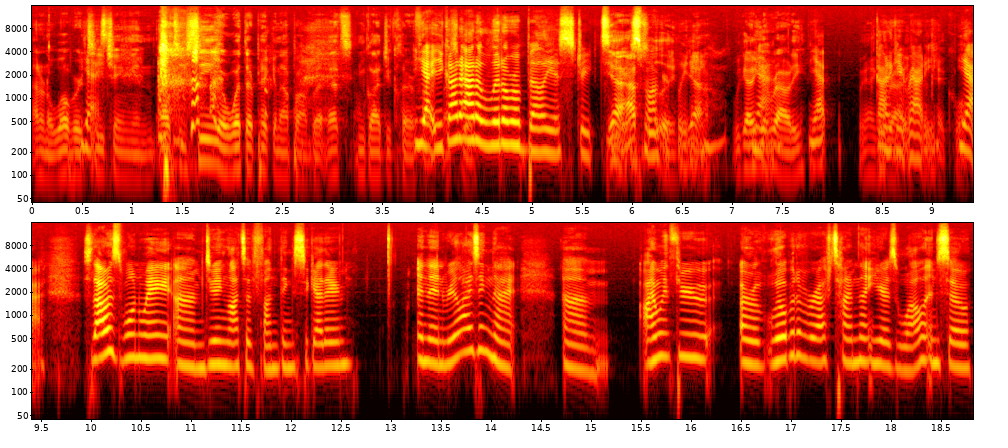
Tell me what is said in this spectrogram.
I don't know what we're Yes. teaching in LTC or what they're picking up on, but that's I'm glad you clarified. Yeah, you got to add a little rebellious streak to Yeah, your small absolutely. group Yeah. We gotta get rowdy. Yep. We gotta, gotta get rowdy. Okay, cool. Yeah. So that was one way, um, doing lots of fun things together. And then realizing that um, I went through a little bit of a rough time that year as well. And so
